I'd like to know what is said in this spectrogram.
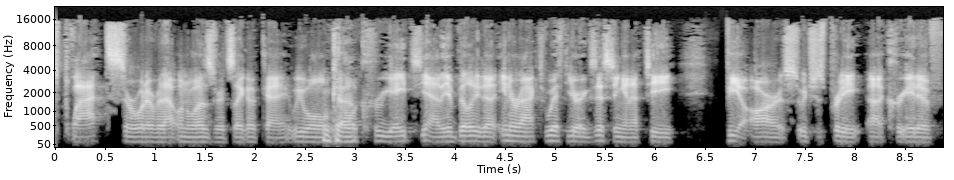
Splats or whatever that one was, where it's like, okay, we will, okay. we will create, yeah, the ability to interact with your existing NFT via ours, which is pretty uh, creative.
